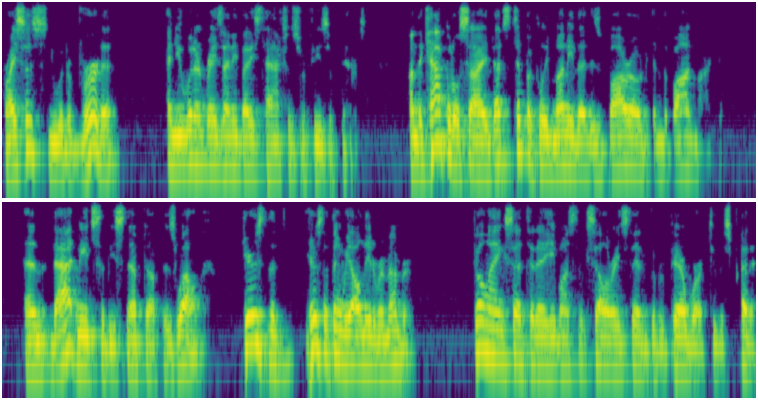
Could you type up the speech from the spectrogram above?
crisis, you would avert it, and you wouldn't raise anybody's taxes or fees or fares. On the capital side, that's typically money that is borrowed in the bond market. And that needs to be stepped up as well. Here's the, here's the thing we all need to remember. Phil Eng said today he wants to accelerate state of good repair work to his credit.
